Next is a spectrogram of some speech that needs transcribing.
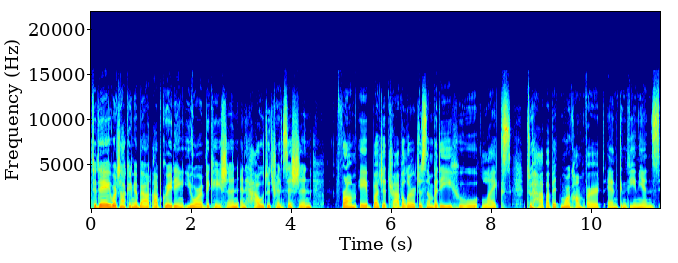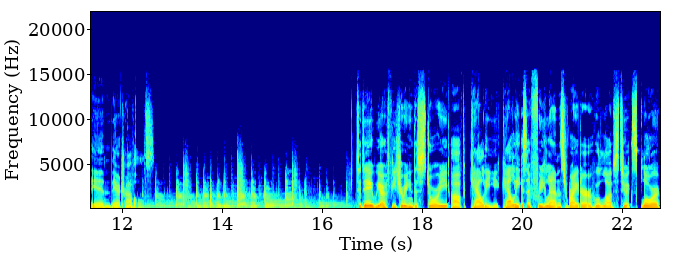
Today, we're talking about upgrading your vacation and how to transition from a budget traveler to somebody who likes to have a bit more comfort and convenience in their travels. Today, we are featuring the story of Kelly. Kelly is a freelance writer who loves to explore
